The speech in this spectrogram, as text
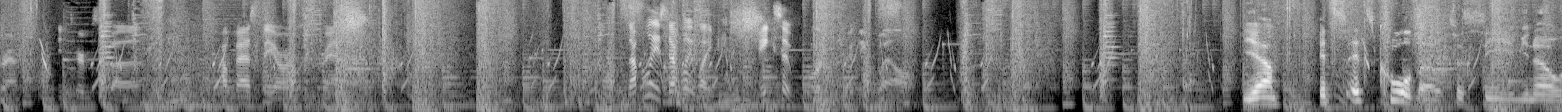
with in terms of uh, how fast they are on the ground. Definitely, is definitely like makes it work really well. yeah, it's it's cool though to see you know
